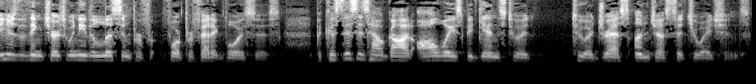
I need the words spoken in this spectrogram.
See, here's the thing, church. We need to listen for prophetic voices because this is how God always begins to, to address unjust situations.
